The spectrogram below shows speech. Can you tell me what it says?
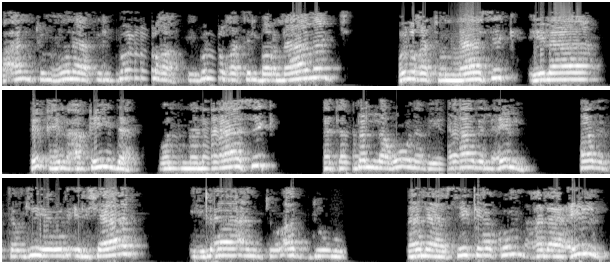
فأنتم هنا في البلغة في بلغة البرنامج بلغة الناسك إلى فقه العقيدة والمناسك تتبلغون بهذا العلم هذا التوجيه والإرشاد إلى أن تؤدوا مناسككم على علم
